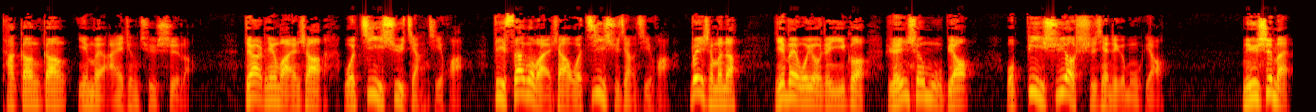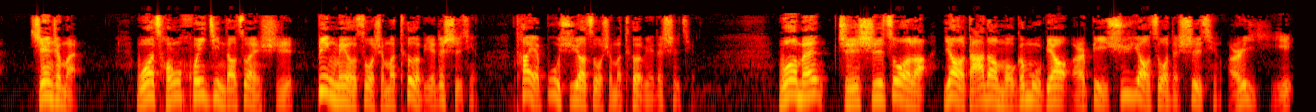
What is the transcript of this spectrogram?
她刚刚因为癌症去世了。第二天晚上我继续讲计划，第三个晚上我继续讲计划。为什么呢？因为我有着一个人生目标。我必须要实现这个目标，女士们、先生们，我从灰烬到钻石，并没有做什么特别的事情，他也不需要做什么特别的事情，我们只是做了要达到某个目标而必须要做的事情而已。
